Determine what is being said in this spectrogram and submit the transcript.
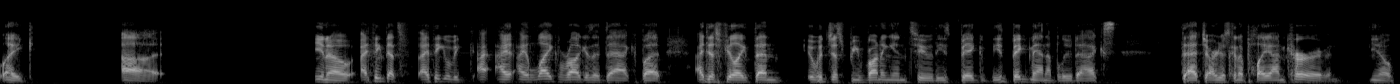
like, uh, you know, I think that's I think it would be I, I, I like Rug as a deck, but I just feel like then it would just be running into these big these big mana blue decks that are just gonna play on curve and you know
